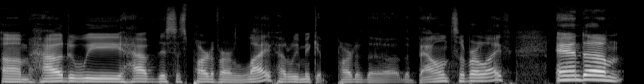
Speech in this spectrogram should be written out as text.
Um, how do we have this as part of our life? How do we make it part of the, the balance of our life? And um,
